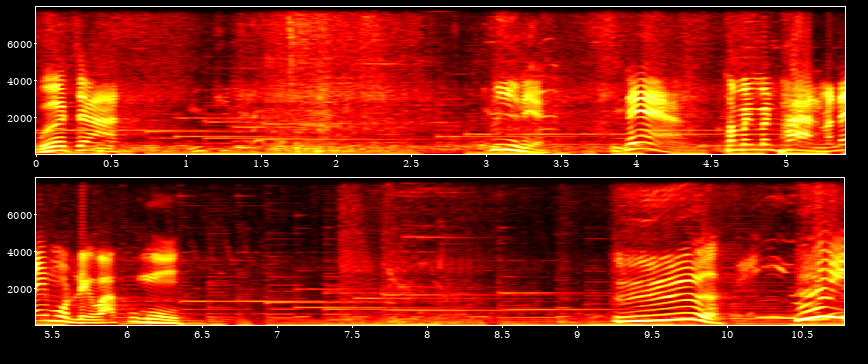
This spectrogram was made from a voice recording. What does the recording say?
เวอร์จัด นี่เนี่ยแน่ทำไมมันผ่านมันได้หมดเลยวะกูงง เออเฮ้ย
